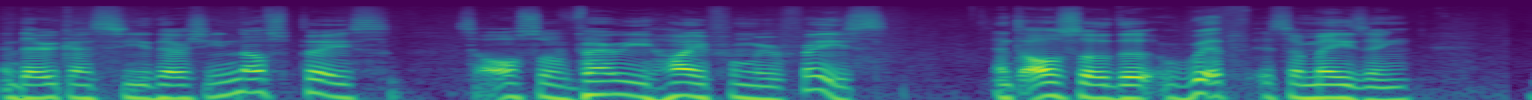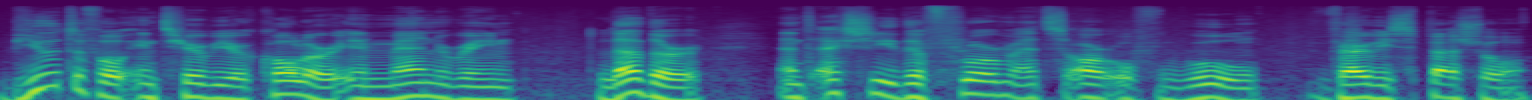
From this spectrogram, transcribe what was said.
And there you can see there's enough space. It's also very high from your face. And also the width is amazing. Beautiful interior color in mandarin leather. And actually the floor mats are of wool. Very special.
